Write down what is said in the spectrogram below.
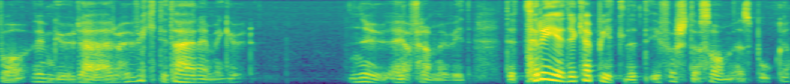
vad, vem Gud är och hur viktigt det här är med Gud. Nu är jag framme vid det tredje kapitlet i första Samuelsboken.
